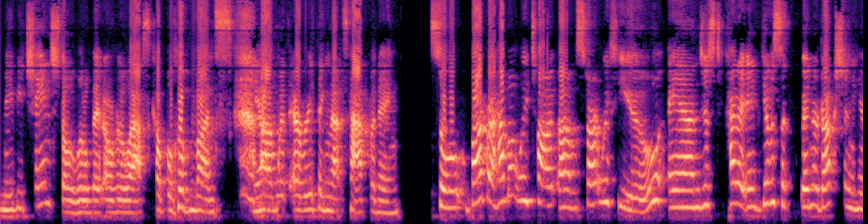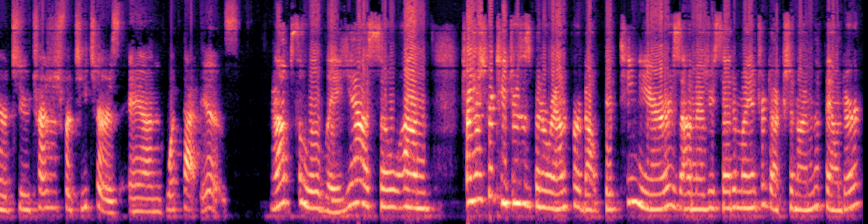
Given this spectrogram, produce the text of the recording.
maybe changed a little bit over the last couple of months yeah. um, with everything that's happening. So, Barbara, how about we talk? Um, start with you and just kind of give us an introduction here to Treasures for Teachers and what that is. Absolutely. Yeah. So, um, Treasures for Teachers has been around for about 15 years. Um, as you said in my introduction, I'm the founder,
